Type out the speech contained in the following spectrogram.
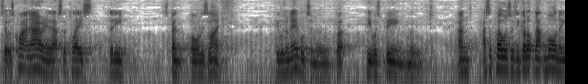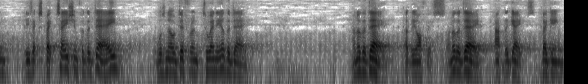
So it was quite an irony that's the place that he spent all his life. He was unable to move, but he was being moved. And I suppose as he got up that morning, his expectation for the day was no different to any other day. Another day at the office, another day at the gate begging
